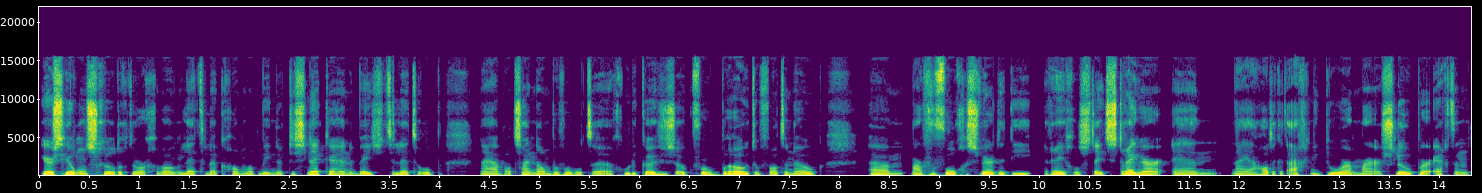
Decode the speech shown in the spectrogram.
Eerst heel onschuldig door gewoon letterlijk gewoon wat minder te snacken en een beetje te letten op, nou ja, wat zijn dan bijvoorbeeld uh, goede keuzes ook voor brood of wat dan ook. Um, maar vervolgens werden die regels steeds strenger en nou ja, had ik het eigenlijk niet door, maar sloop er echt een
